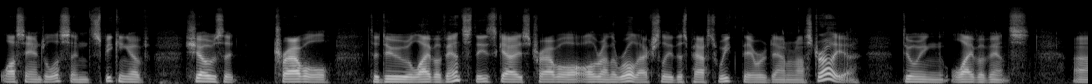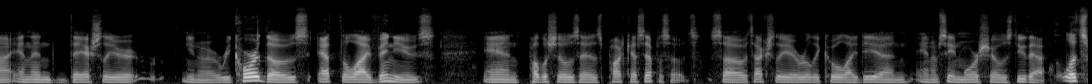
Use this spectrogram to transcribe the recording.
Los Angeles. And speaking of shows that travel to do live events, these guys travel all around the world. Actually, this past week they were down in Australia doing live events, uh, and then they actually are you know record those at the live venues and publish those as podcast episodes. So it's actually a really cool idea, and, and I'm seeing more shows do that. Let's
